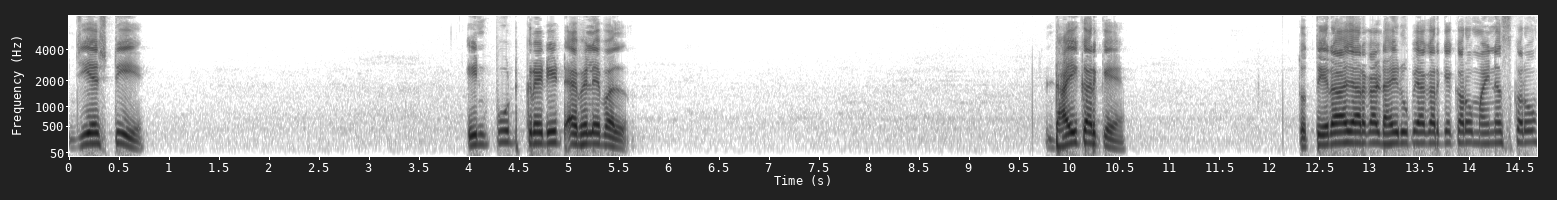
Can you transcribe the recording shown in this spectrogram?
GST input credit available ढाई करके। तो तेरह हज़ार का ढाई रुपया करके करो माइनस करो।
